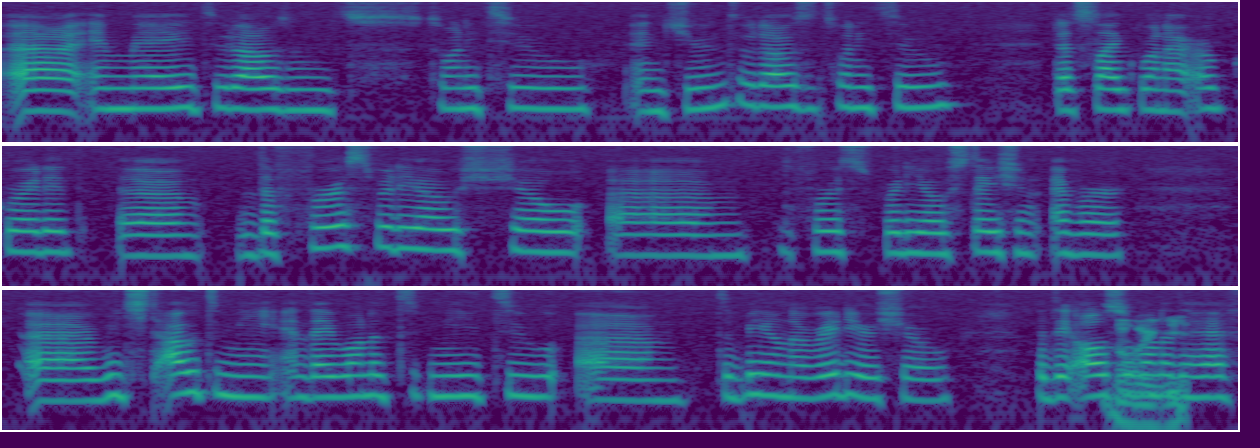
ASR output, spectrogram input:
uh, in May 2022 and June 2022, that's like when I upgraded. Um, the first video show, um, the first radio station ever uh, reached out to me and they wanted me to um, to be on a radio show, but they also Oh, wanted to have,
